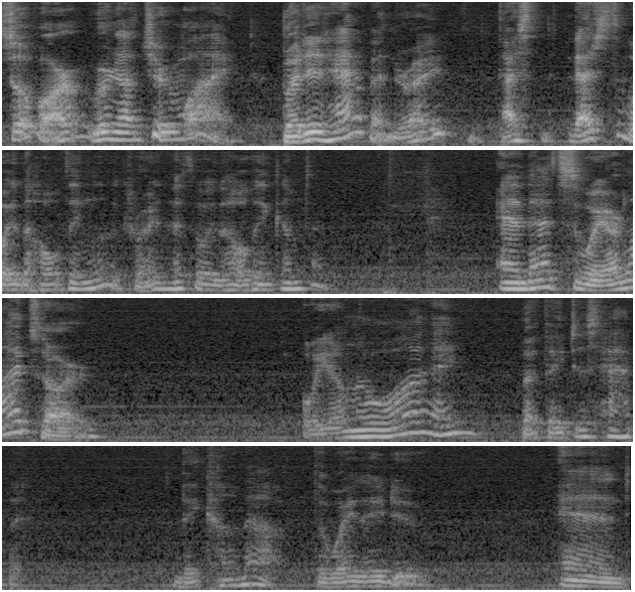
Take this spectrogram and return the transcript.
so far, we're not sure why, but it happened, right? That's that's the way the whole thing looks, right? That's the way the whole thing comes out, and that's the way our lives are. We don't know why, but they just happen. They come out the way they do, and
